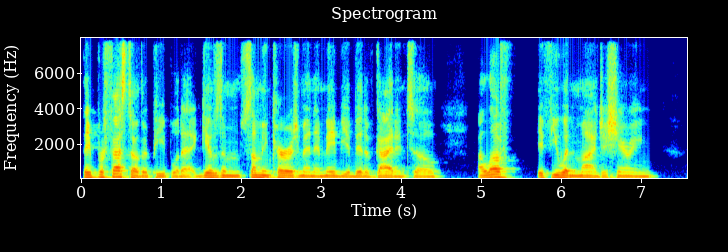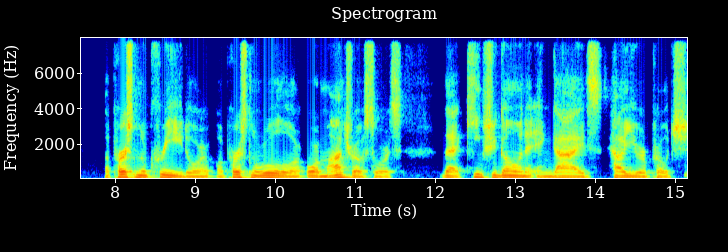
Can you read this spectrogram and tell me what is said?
they profess to other people that gives them some encouragement and maybe a bit of guidance. So I love if you wouldn't mind just sharing a personal creed or a personal rule or, or mantra of sorts that keeps you going and guides how you approach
